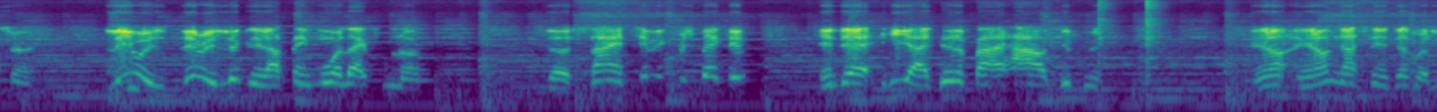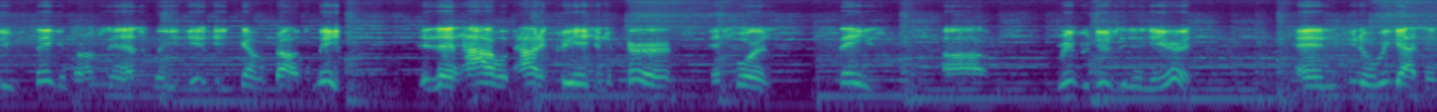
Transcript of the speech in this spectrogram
concerned, Lee was literally looking at, I think, more like from the, the scientific perspective, in that he identified how different. You know, and I'm not saying that's what Lee was thinking, but I'm saying that's what it, it, it came across to me. Is that how how the creation occurred as far as things uh, reproducing in the earth. And you know, we got the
